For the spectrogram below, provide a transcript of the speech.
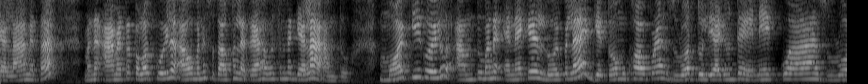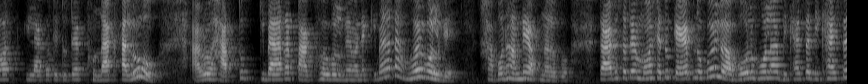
গেলা আম এটা মানে আম এটা তলত পৰিলে আৰু মানে চোতালখন লেতেৰা হৈ গৈছে মানে গেলা আমটো। মই কি কৰিলোঁ, আমটো মানে এনেকৈ লৈ পেলাই গেটৰ মুখৰ পৰা জোৰত দলিয়াই দিওঁতে এনেকুৱা জোৰত কিলাকতিটোতে খুন্দা খালোঁ। আৰু হাতটো কিবা এটা পাক হৈ গ'লগৈ মানে কিবা এটা হৈ গ'লগৈ। সাৱধান দেই আপোনালোকো। তাৰপিছতে মই সেইটো কেৰেপ নকৰিলোঁ আৰু হ'ল হ'ল আৰু বিষাইছে বিষাইছে।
